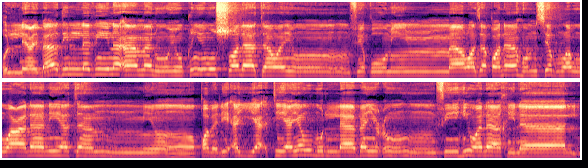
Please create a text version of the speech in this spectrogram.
قل لعباد الذين آمنوا يقيموا الصلاة وينفقوا مما رزقناهم سرا وعلانية من قبل أن يأتي يوم لا بيع فيه ولا خلال.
